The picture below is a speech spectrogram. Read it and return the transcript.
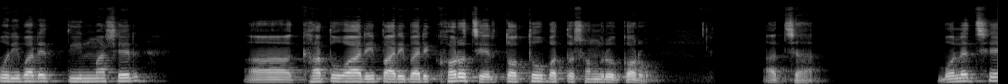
পরিবারের তিন মাসের খাতোয়ারি পারিবারিক খরচের তথ্য উপাত্ত সংগ্রহ করো। আচ্ছা। বলেছে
